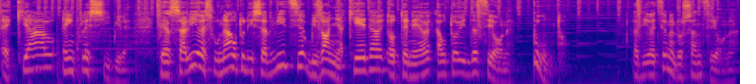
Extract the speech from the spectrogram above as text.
è chiaro e inflessibile. Per salire su un'auto di servizio bisogna chiedere e ottenere l'autorizzazione. Punto. La direzione lo sanziona.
